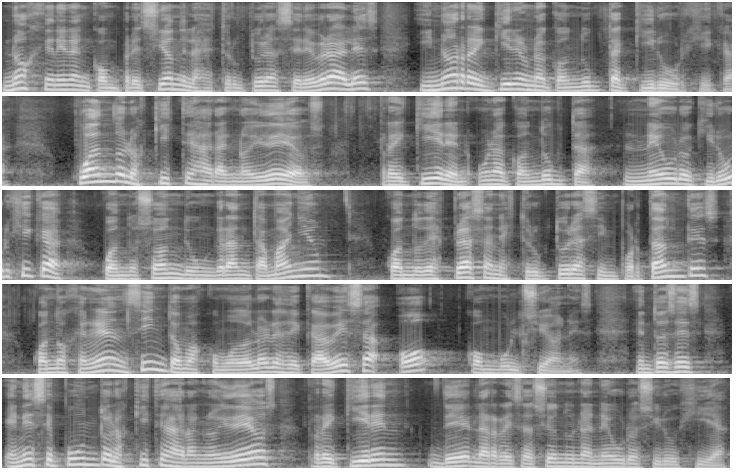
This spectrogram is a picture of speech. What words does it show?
no generan compresión de las estructuras cerebrales y no requieren una conducta quirúrgica. Cuando los quistes aracnoideos requieren una conducta neuroquirúrgica, cuando son de un gran tamaño, cuando desplazan estructuras importantes, cuando generan síntomas como dolores de cabeza o convulsiones. Entonces, en ese punto los quistes aracnoideos requieren de la realización de una neurocirugía.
